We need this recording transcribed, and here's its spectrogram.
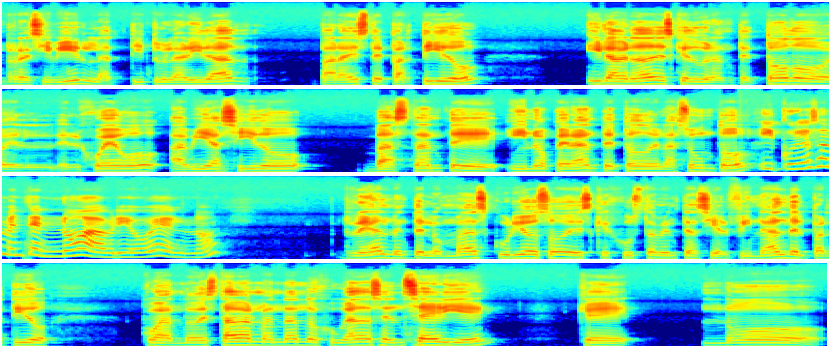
recibir la titularidad para este partido y la verdad es que durante todo el, el juego había sido bastante inoperante todo el asunto. Y curiosamente no abrió él, ¿no? Realmente lo más curioso es que justamente hacia el final del partido, cuando estaban mandando jugadas en serie, que no,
